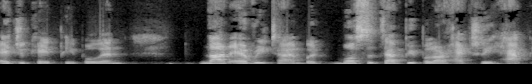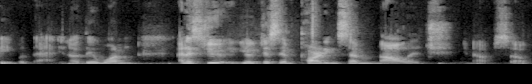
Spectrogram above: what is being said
educate people. And not every time, but most of the time, people are actually happy with that. You know, they want, and it's you, you're just imparting some knowledge. You know, so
